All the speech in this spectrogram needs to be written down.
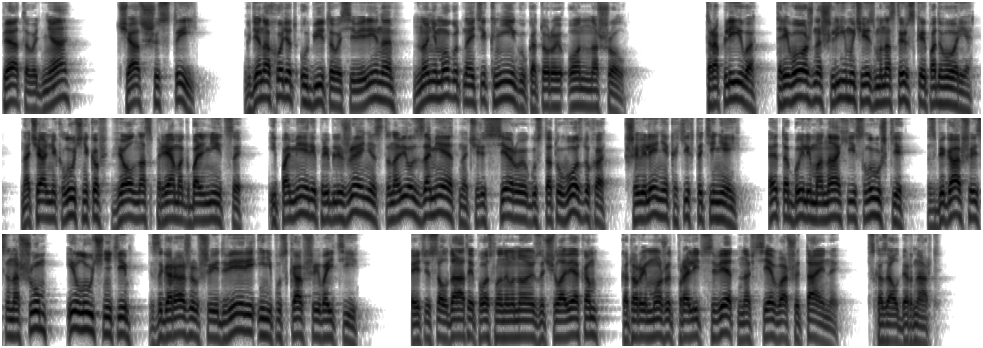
пятого дня, час шестый, где находят убитого Северина, но не могут найти книгу, которую он нашел. Торопливо, тревожно шли мы через монастырское подворье. Начальник лучников вел нас прямо к больнице, и по мере приближения становилось заметно через серую густоту воздуха шевеление каких-то теней. Это были монахи и служки, сбегавшиеся на шум, и лучники, загораживавшие двери и не пускавшие войти. Эти солдаты посланы мною за человеком, который может пролить свет на все ваши тайны, сказал Бернард.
